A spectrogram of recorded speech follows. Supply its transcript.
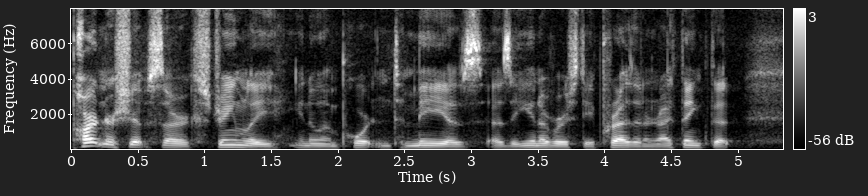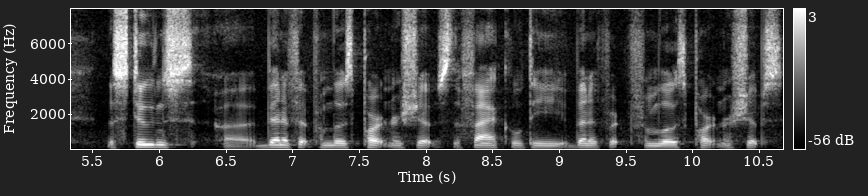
Partnerships are extremely, you know, important to me as, as a university president. I think that the students uh, benefit from those partnerships, the faculty benefit from those partnerships.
